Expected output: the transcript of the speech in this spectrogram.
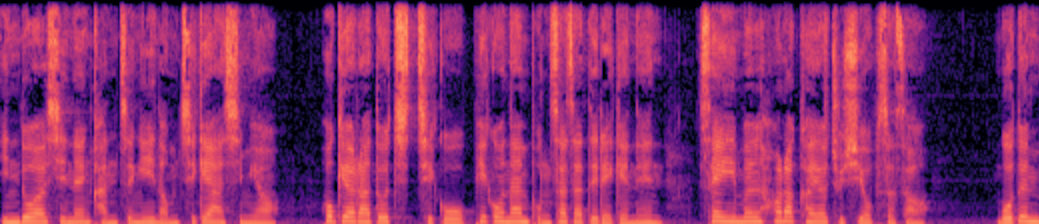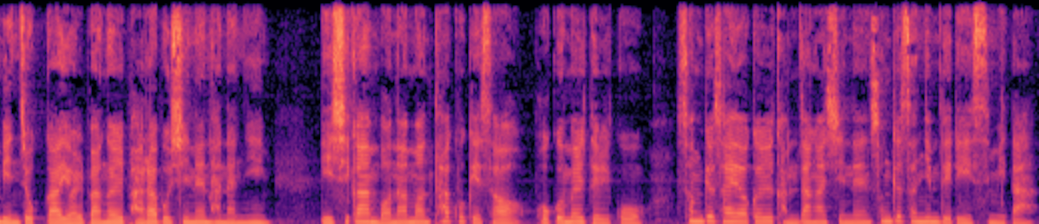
인도하시는 간증이 넘치게 하시며 혹여라도 지치고 피곤한 봉사자들에게는 새 힘을 허락하여 주시옵소서. 모든 민족과 열방을 바라보시는 하나님, 이 시간 머나먼 타국에서 복음을 들고 선교 사역을 감당하시는 선교사님들이 있습니다.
